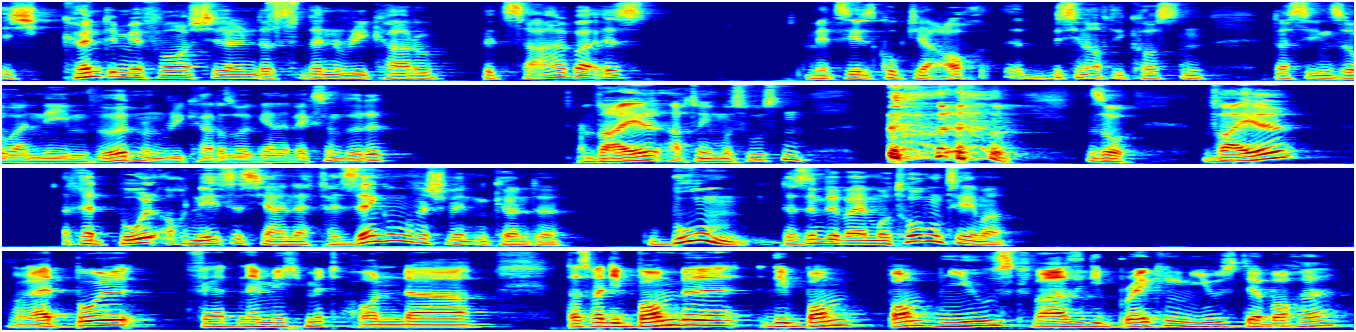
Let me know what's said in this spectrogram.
Ich könnte mir vorstellen, dass wenn Ricardo bezahlbar ist, Mercedes guckt ja auch ein bisschen auf die Kosten, dass sie ihn sogar nehmen würden und Ricardo sogar gerne wechseln würde. Weil, Achtung, ich muss husten. so, weil Red Bull auch nächstes Jahr in der Versenkung verschwinden könnte. Boom, da sind wir beim Motorenthema. Red Bull fährt nämlich mit Honda. Das war die Bombe, die Bomb, Bomb News quasi, die Breaking News der Woche.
